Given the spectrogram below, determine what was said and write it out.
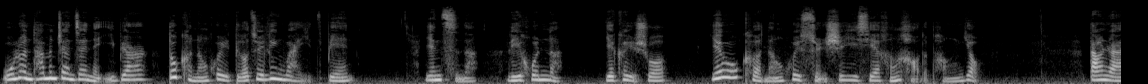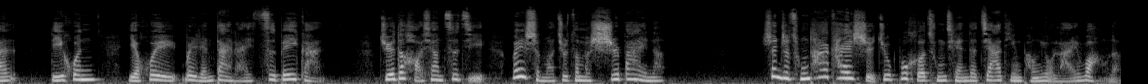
无论他们站在哪一边，都可能会得罪另外一边，因此呢，离婚呢，也可以说也有可能会损失一些很好的朋友。当然，离婚也会为人带来自卑感，觉得好像自己为什么就这么失败呢？甚至从他开始就不和从前的家庭朋友来往了，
